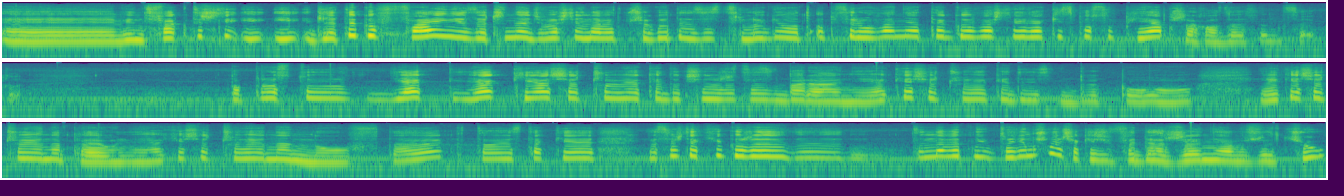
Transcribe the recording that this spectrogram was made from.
E, więc faktycznie i, i, dlatego fajnie zaczynać właśnie nawet przygodę z astrologią od obserwowania tego właśnie, w jaki sposób ja przechodzę ten cykl. Po prostu jak, jak ja się czuję, kiedy księżyc jest baranie, jak ja się czuję, kiedy jest byku, jak ja się czuję na pełni, jak ja się czuję na nów, tak? To jest takie, to jest coś takiego, że e, to nawet nie, to nie muszą być jakieś wydarzenia w życiu,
